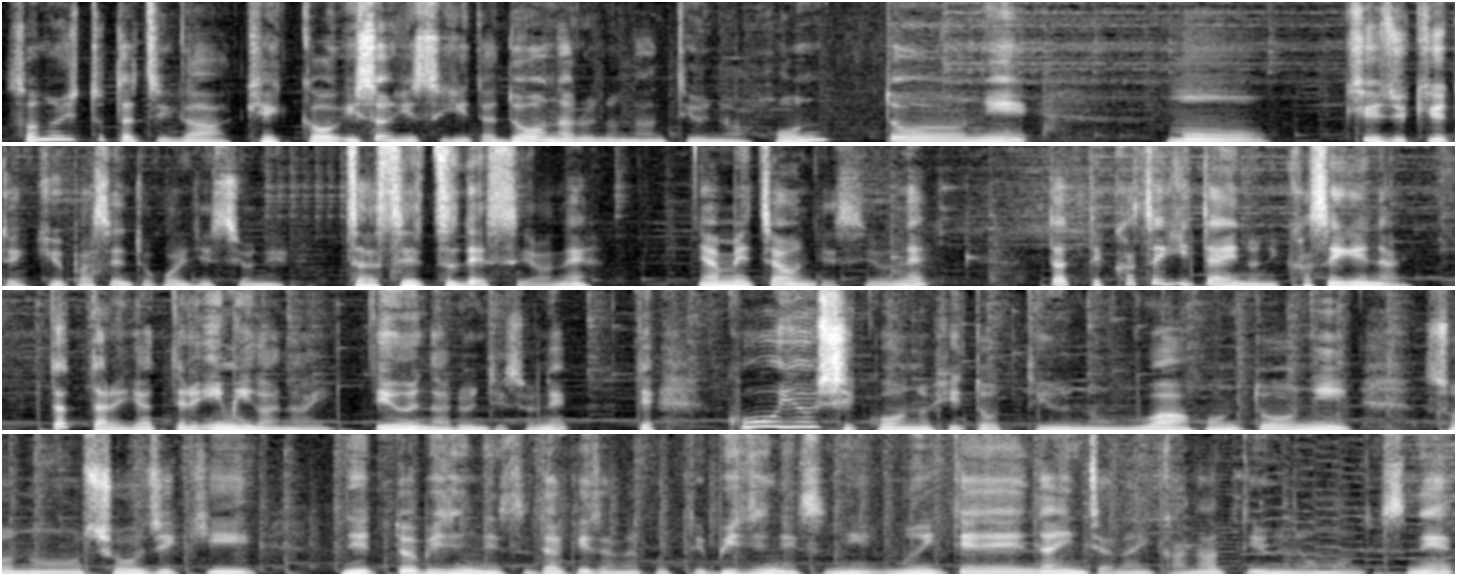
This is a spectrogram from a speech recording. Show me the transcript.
その人たちが結果を急ぎすぎたどうなるのなんていうのは本当にもう99.9%これですよね。挫折ですよね。やめちゃうんですよね。だって稼ぎたいのに稼げない。だったらやってる意味がないっていう風になるんですよね。でこういう思考の人っていうのは本当にその正直ネットビジネスだけじゃなくてビジネスに向いてないんじゃないかなっていうふうに思うんですね。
